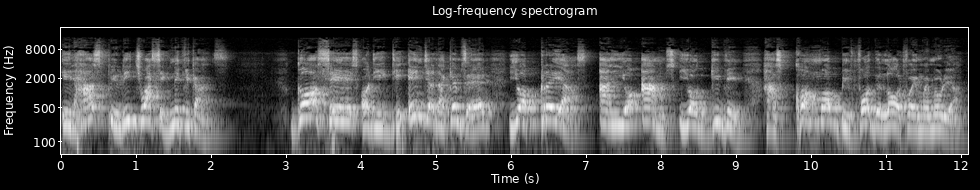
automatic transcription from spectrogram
it has spiritual significance. God says, or the, the angel that came said, Your prayers and your alms, your giving has come up before the Lord for a memorial.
